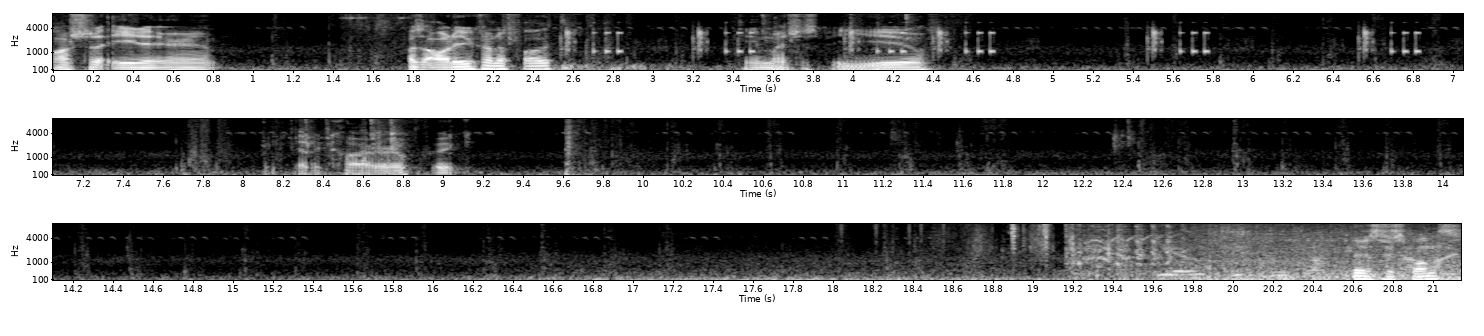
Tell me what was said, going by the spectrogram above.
I should have ate it, right? Was audio kind of fucked? It might just be you. Get a car real quick. There's six months.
